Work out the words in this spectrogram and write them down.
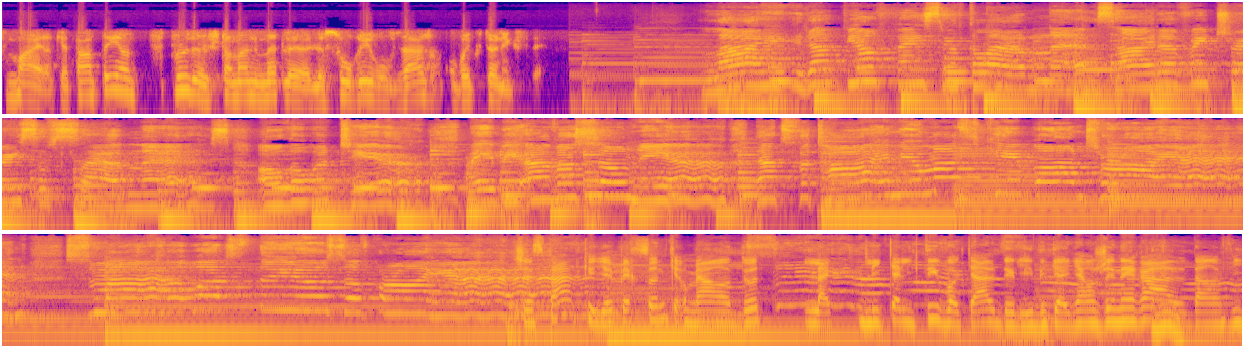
Smile, qui a tenté un petit peu de justement nous mettre le, le sourire au visage. On va écouter un extrait. Light up your face with gladness, hide every trace of sadness. Although a tear may be ever so near, that's the time you must keep on trying. J'espère qu'il y a personne qui remet en doute la- les qualités vocales de Lady Gaga en général dans la vie.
